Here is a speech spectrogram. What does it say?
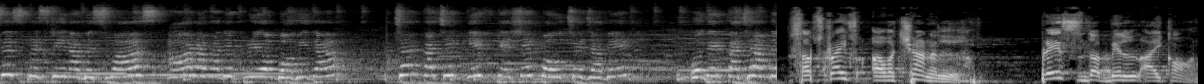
Mrs Christina Biswas আর আমাদের প্রিয় ববিদা বাচ্চার কাছে গিফট এসে পৌঁছে যাবে ওদের কাছে আমাদের subscribe our channel. Press the bell icon.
